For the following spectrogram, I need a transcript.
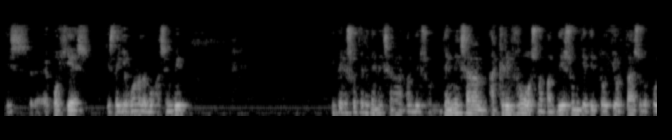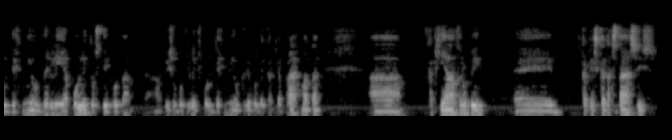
τις εποχές και στα γεγονότα που είχαν συμβεί, οι περισσότεροι δεν ήξεραν να απαντήσουν. Δεν ήξεραν ακριβώς να απαντήσουν γιατί το γιορτάζω το Πολυτεχνείο δεν λέει απολύτως τίποτα. Πίσω από τη λέξη Πολυτεχνείο κρύβονται κάποια πράγματα, κάποιοι άνθρωποι, ε, κάποιες καταστάσεις,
